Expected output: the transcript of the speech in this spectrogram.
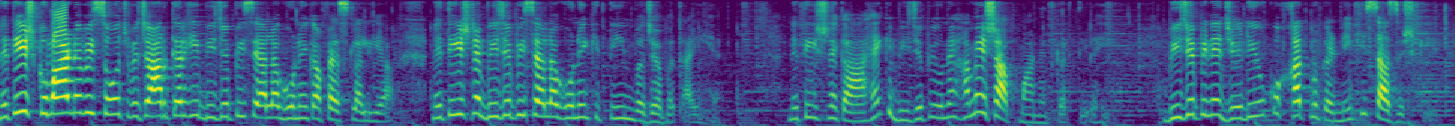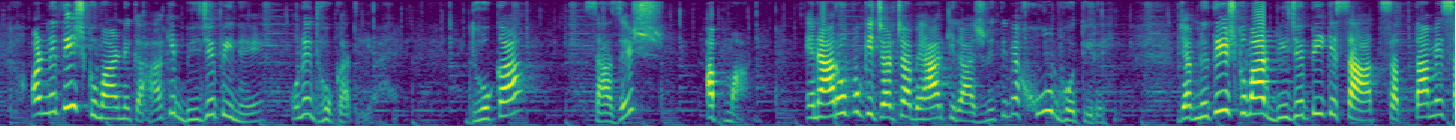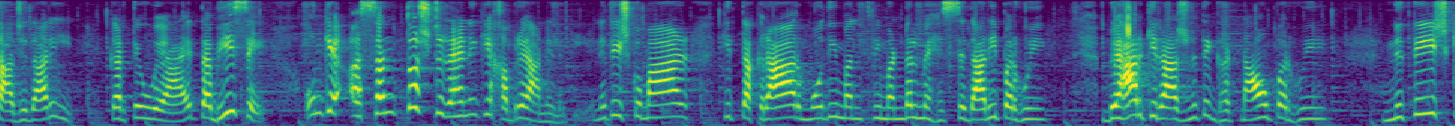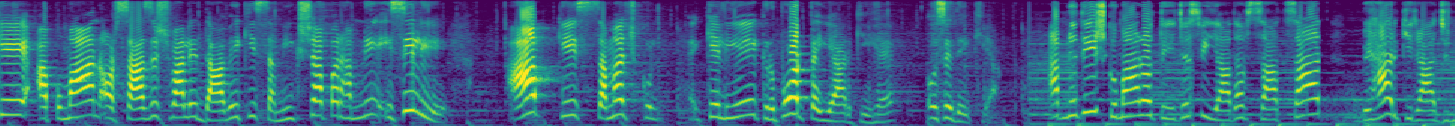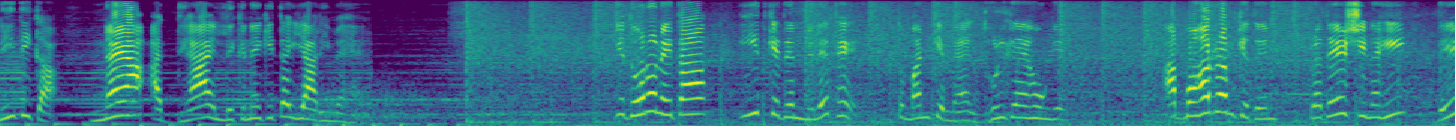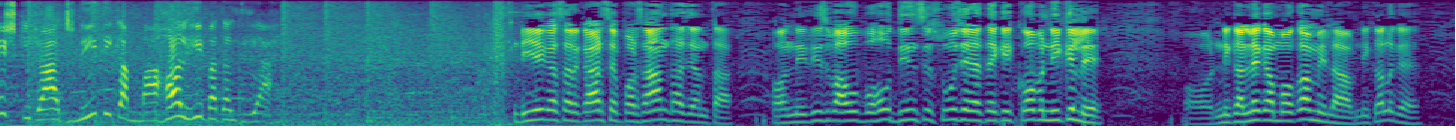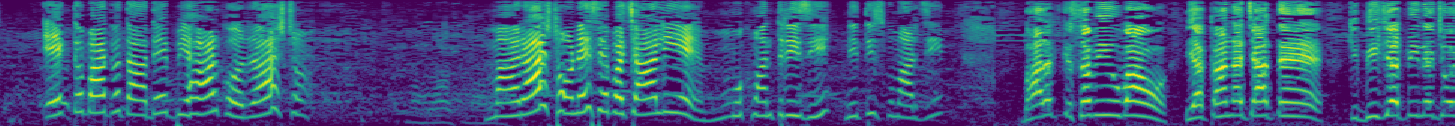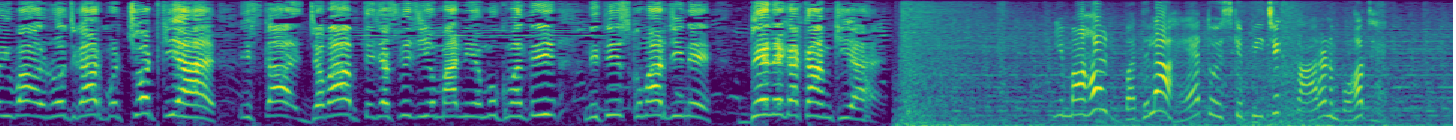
नीतीश कुमार ने भी सोच विचार कर ही बीजेपी से अलग होने का फैसला लिया। नीतीश ने बीजेपी से अलग होने की तीन वजह बताई है। नीतीश ने कहा है कि बीजेपी उन्हें हमेशा अपमानित करती रही। बीजेपी ने जेडीयू को खत्म करने की साजिश की। और नीतीश कुमार ने कहा कि बीजेपी ने उन्हें धोखा दिया है। धोखा, साजिश, अपमान। इन आरोपों की चर्चा बिहार की राजनीति में खूब होती रही। जब नीतीश कुमार बीजेपी के साथ सत्ता में साझेदारी करते हुए आए, तभी से उनके असंतुष्ट रहने की खबरें आने लगी। नीतीश कुमार की तकरार मोदी मंत्रिमंडल में हिस्सेदारी पर हुई। बिहार की राजनीतिक घटनाओं पर हुई। नीतीश के अपमान और साजिश वाले दावे की समीक्षा पर हमने इसीलिए आपके समझ के लिए एक रिपोर्ट तैयार की है। उसे देखिए आप। अब नीतीश कुमार और तेजस्वी यादव साथ साथ बिहार की राजनीति का नया अध्याय लिखने की तैयारी में है। ये दोनों नेता ईद के दिन मिले थे। तो मन के मैल धुल गए होंगे। अब मुहर्रम के दिन प्रदेश ही नहीं देश की राजनीति का माहौल ही बदल दिया है। डीए का सरकार से परेशान था जनता और नीतीश बाबू बहुत दिन से सोच रहे थे कि कब निकले और निकलने का मौका मिला अब निकल गए। एक तो बात बता दे बिहार को राष्ट्र महाराष्ट्र होने से बचा लिए मुख्यमंत्री जी नीतीश कुमार जी। भारत के सभी युवाओं यह कहना चाहते हैं कि बीजेपी ने जो युवा रोज़गार पर चोट किया है, इसका जवाब तेजस्वी जी और माननीय मुख्यमंत्री नीतीश कुमार जी ने देने का काम किया है। ये माहौल बदला है तो इसके पीछे कारण बहुत है।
